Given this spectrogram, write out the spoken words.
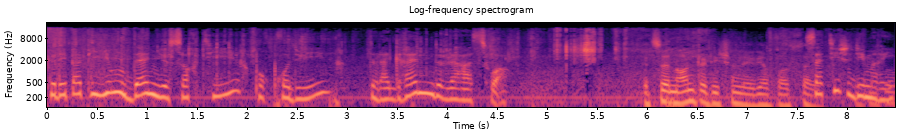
que les papillons daignent sortir pour produire de la graine de verre à soie. Satish Dimri.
